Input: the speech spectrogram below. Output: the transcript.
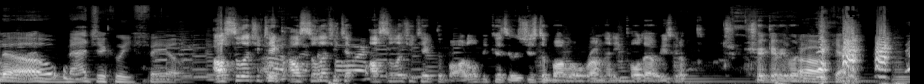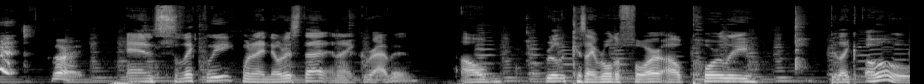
no! I magically fail. I'll still let you take. Oh, I'll still let you take. I'll still let you take the bottle because it was just a bottle of rum that he pulled out. He's gonna tr- trick everybody. Oh, okay. All right. And slickly, when I notice that and I grab it, I'll really because I rolled a four. I'll poorly be like, "Oh,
